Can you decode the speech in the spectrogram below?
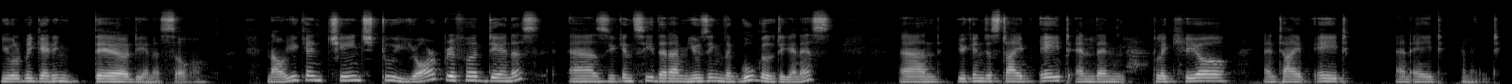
you will be getting their DNS server. Now you can change to your preferred DNS as you can see that I'm using the Google DNS and you can just type 8 and then click here and type 8 and 8 and 8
